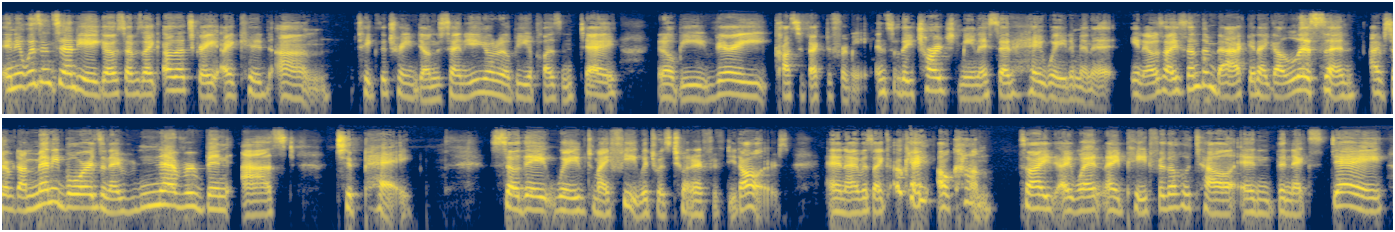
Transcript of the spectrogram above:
And it was in San Diego. So I was like, oh, that's great. I could um, take the train down to San Diego. It'll be a pleasant day it'll be very cost effective for me. And so they charged me and i said hey wait a minute. You know so i sent them back and i go listen i've served on many boards and i've never been asked to pay. So they waived my fee which was $250 and i was like okay i'll come. So i, I went and i paid for the hotel and the next day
